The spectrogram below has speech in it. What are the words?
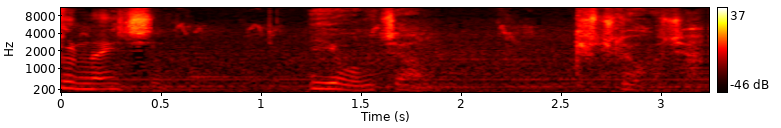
Turna için iyi olacağım. Güçlü olacağım.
